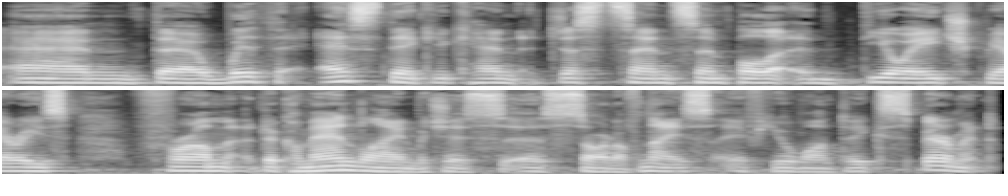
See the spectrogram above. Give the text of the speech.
and uh, with SDIG you can just send simple DOH queries from the command line, which is uh, sort of nice if you want to experiment.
